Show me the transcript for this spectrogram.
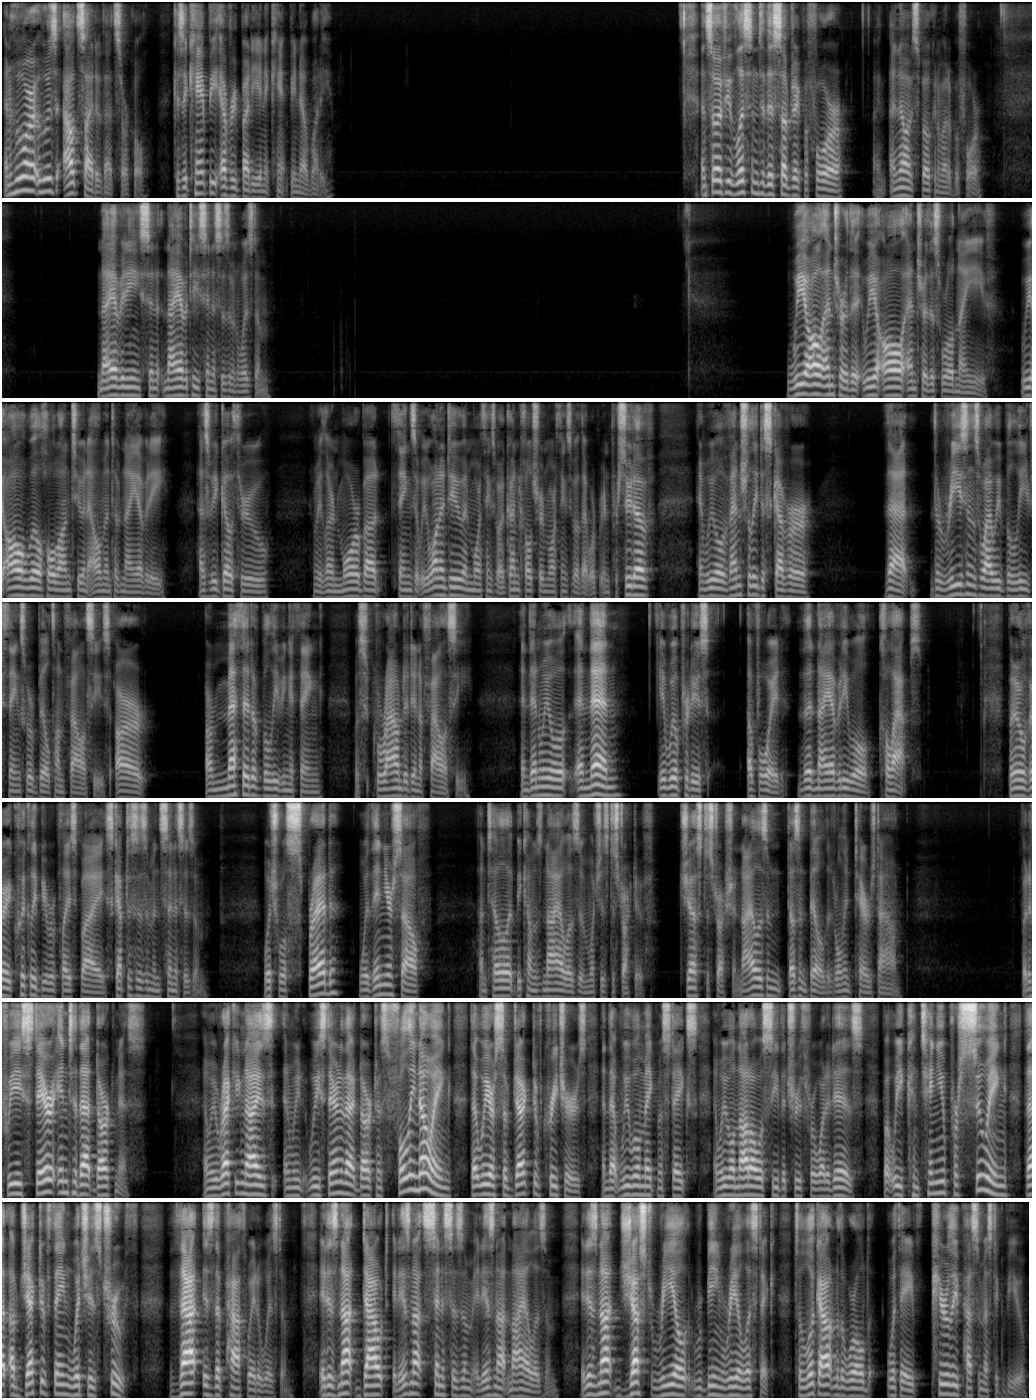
And who are who is outside of that circle? Because it can't be everybody and it can't be nobody. And so if you've listened to this subject before i, I know i've spoken about it before. Naivety naivety cynicism and wisdom we all enter the we all enter this world naive. We all will hold on to an element of naivety as we go through and we learn more about things that we want to do and more things about gun culture and more things about that we're in pursuit of. And we will eventually discover that the reasons why we believed things were built on fallacies. Our our method of believing a thing was grounded in a fallacy. And then we will and then it will produce avoid, the naivety will collapse. but it'll very quickly be replaced by skepticism and cynicism, which will spread within yourself until it becomes nihilism, which is destructive. Just destruction. Nihilism doesn't build, it only tears down. But if we stare into that darkness, and we recognize and we, we stare into that darkness fully knowing that we are subjective creatures and that we will make mistakes and we will not always see the truth for what it is. But we continue pursuing that objective thing which is truth. That is the pathway to wisdom. It is not doubt. It is not cynicism. It is not nihilism. It is not just real being realistic. To look out into the world with a purely pessimistic view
